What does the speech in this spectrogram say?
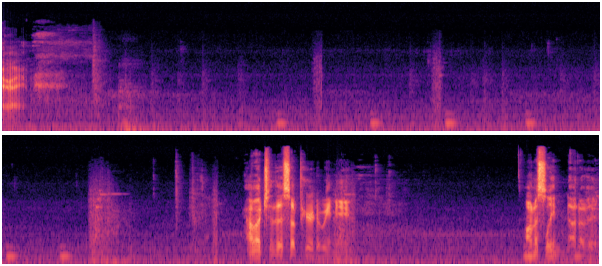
Alright. How much of this up here do we need? Honestly, none of it.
